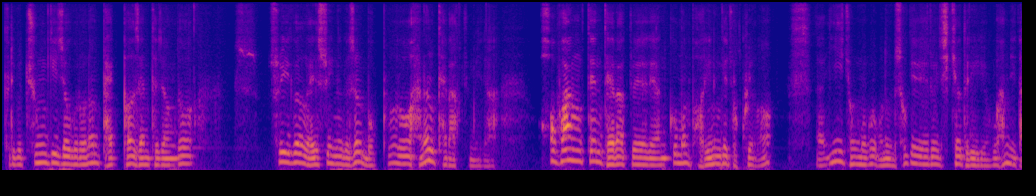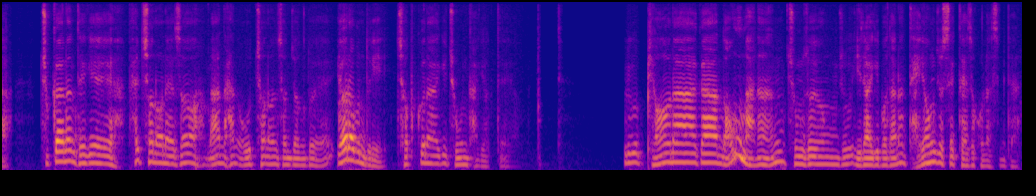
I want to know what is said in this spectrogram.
그리고 중기적으로는 100% 정도 수- 수익을 낼 수 있는 것을 목표로 하는 대박주입니다. 허황된 대박주에 대한 꿈은 버리는 게 좋고요. 어, 이 종목을 오늘 소개를 시켜드리려고 합니다. 주가는 대개 8,000원에서 만 한 5,000원 선 정도에 여러분들이 접근하기 좋은 가격대예요. 그리고 변화가 너무 많은 중소형주 일하기보다는 대형주 섹터에서 골랐습니다.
